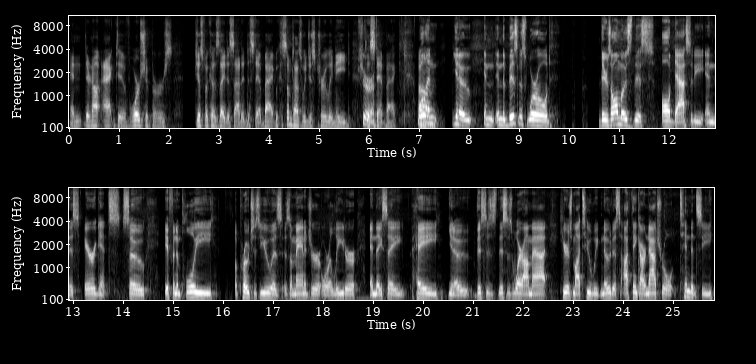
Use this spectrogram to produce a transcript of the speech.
and they're not active worshipers just because they decided to step back because sometimes we just truly need Sure. to step back. Well, Um, and you know, in in the business world, there's almost this audacity and this arrogance. So if an employee approaches you as, as a manager or a leader and they say, "Hey, you know, this is this is where I'm at. Here's my two week notice." I think our natural tendency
